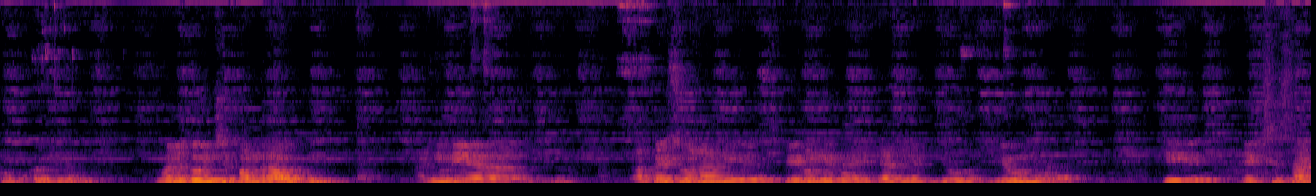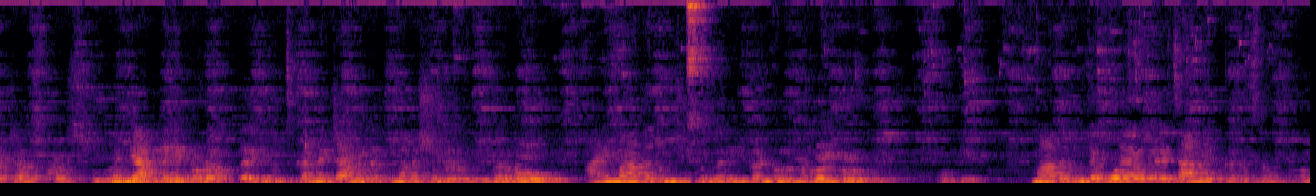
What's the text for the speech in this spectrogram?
खूप कमी झाली. मला दोनशे पंधरा होती. आणि मी अकाई सोना आणि स्पेरुलिना ही टॅबलेट घेऊन घेऊन ती एकशे साठच्या आसपास शुगर म्हणजे आपले हे प्रोडक्ट यूज करण्याच्या अगोदर तुम्हाला शुगर होती बरोबर? हो. आणि मग आता तुमची शुगर ही कंट्रोलमध्ये कंट्रोल ओके. मग आता तुमच्या गोळ्या वगैरे चालू आहेत का तसं?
